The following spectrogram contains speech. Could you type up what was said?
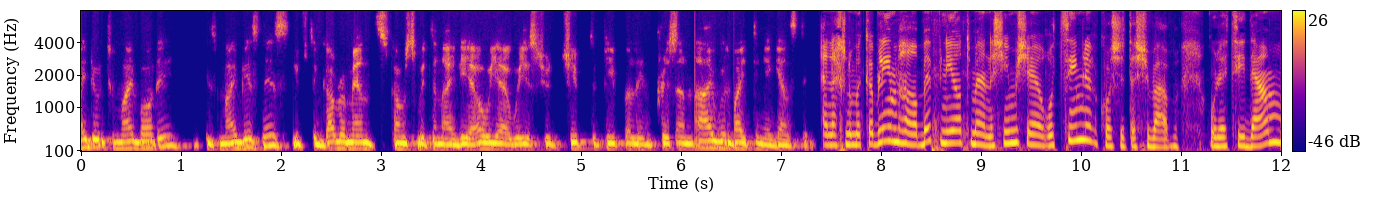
I do to my body is my business. If the government comes with an idea, oh yeah, we should chip the people in prison, I will fighting against it. אנחנו מקבלים הרבה פניות מאנשים שרוצים לרכוש את השבב, ולצידם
